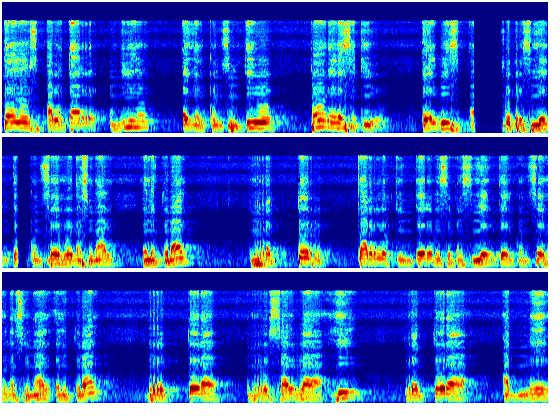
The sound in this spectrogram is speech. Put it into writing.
todos a votar unidos en el consultivo por el Esequibo. Elvis, presidente del Consejo Nacional Electoral, rector Carlos Quintero, vicepresidente del Consejo Nacional Electoral, rectora Rosalba Gil, rectora Agnés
